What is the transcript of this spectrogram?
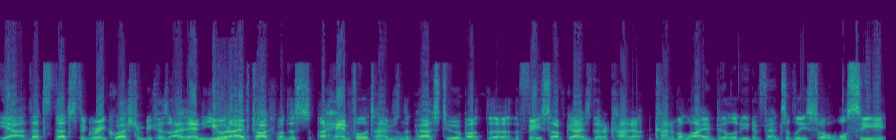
Yeah, that's that's the great question because I and you and I have talked about this a handful of times in the past too about the the face off guys that are kind of kind of a liability defensively. So we'll see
